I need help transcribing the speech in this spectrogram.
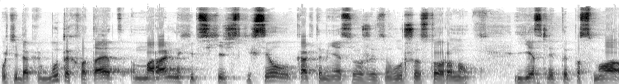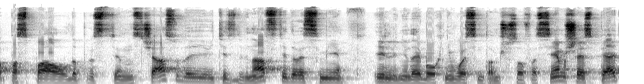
у тебя как будто хватает моральных и психических сил как-то менять свою жизнь в лучшую сторону. Если ты посма, поспал, допустим, с часу до 9, с 12 до 8, или, не дай бог, не 8 там, часов, а 7, 6, 5,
